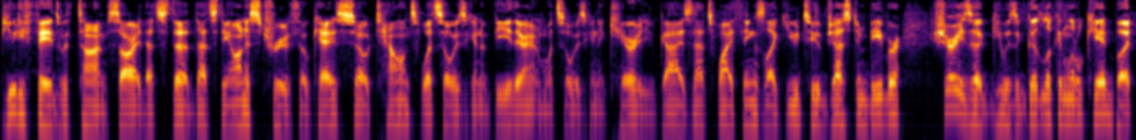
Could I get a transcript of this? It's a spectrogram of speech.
beauty fades with time. Sorry, that's the that's the honest truth. Okay, so talent's what's always going to be there and what's always going to carry you, guys. That's why things like YouTube, Justin Bieber, sure he's a he was a good looking little kid, but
